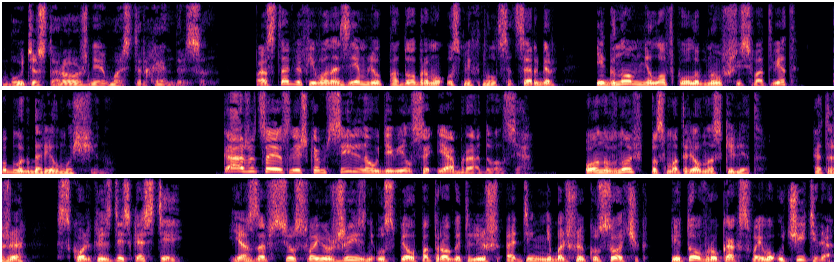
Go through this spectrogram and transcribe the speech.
«Будь осторожнее, мастер Хендельсон». Поставив его на землю, по-доброму усмехнулся Цербер, и гном, неловко улыбнувшись в ответ, поблагодарил мужчину. «Кажется, я слишком сильно удивился и обрадовался». Он вновь посмотрел на скелет. «Это же сколько здесь костей! Я за всю свою жизнь успел потрогать лишь один небольшой кусочек, и то в руках своего учителя,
